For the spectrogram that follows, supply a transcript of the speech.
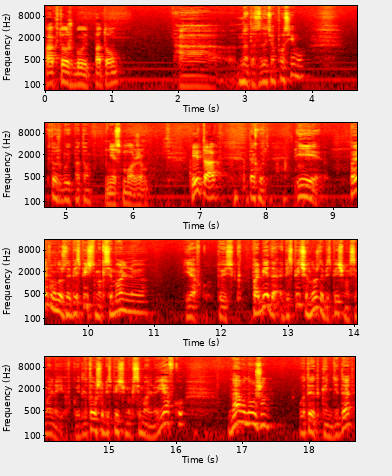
А кто же будет потом? А надо задать вопрос ему. Кто же будет потом? Не сможем. Итак. Так вот. И поэтому нужно обеспечить максимальную явку. То есть победа обеспечена, нужно обеспечить максимальную явку. И для того, чтобы обеспечить максимальную явку, нам нужен вот этот кандидат,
